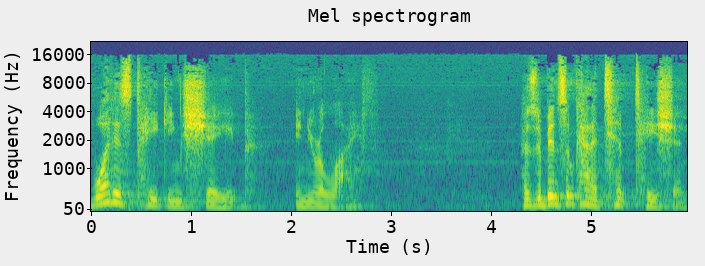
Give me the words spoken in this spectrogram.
what is taking shape in your life? Has there been some kind of temptation?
